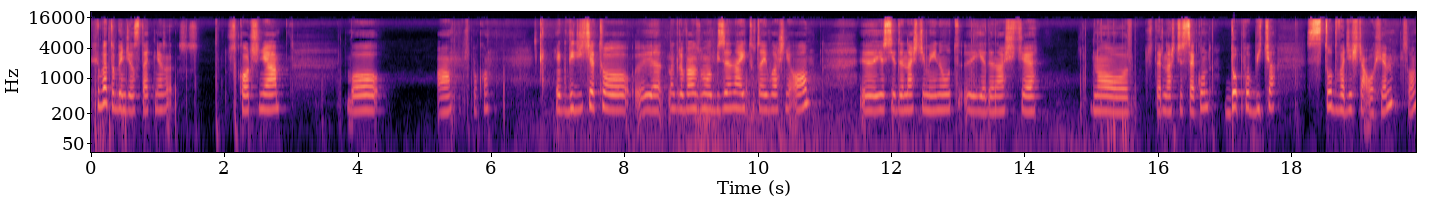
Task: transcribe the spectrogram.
Chyba to będzie ostatnia skocznia, bo... A, spoko. Jak widzicie, to y, ja nagrywam z Mobizena i tutaj właśnie o, jest 11 minut, y, 11, no 14 sekund do pobicia 128, co?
